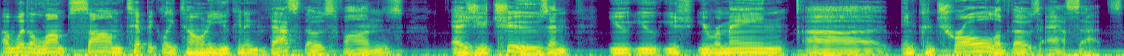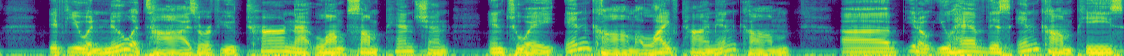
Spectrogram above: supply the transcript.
Uh, with a lump sum, typically, Tony, you can invest those funds as you choose, and you you you you remain uh, in control of those assets. If you annuitize or if you turn that lump sum pension into a income, a lifetime income, uh, you know you have this income piece,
